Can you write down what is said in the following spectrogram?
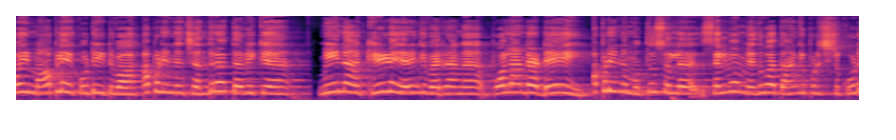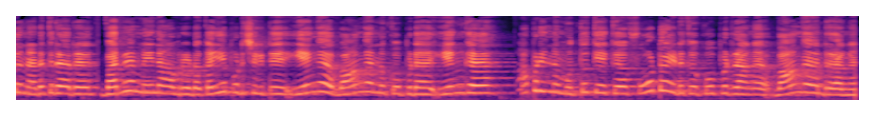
போய் மாப்பிள்ளைய கூட்டிட்டு வா அப்படின்னு சந்திரா தவிக்க. மீனா கீழே இறங்கி வர்றாங்க. போலாண்டா டேய் அப்படின்னு முத்து சொல்ல. செல்வம் மெதுவா தாங்கி பிடிச்சிட்டு கூட நடக்கிறாரு. வர்ற மீனா அவரோட கையை பிடிச்சிக்கிட்டு ஏங்க வாங்கன்னு கூப்பிட. எங்க? அப்படின்னு முத்து கேட்க போட்டோ எடுக்க கூப்பிடுறாங்க. வாங்கன்றாங்க.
